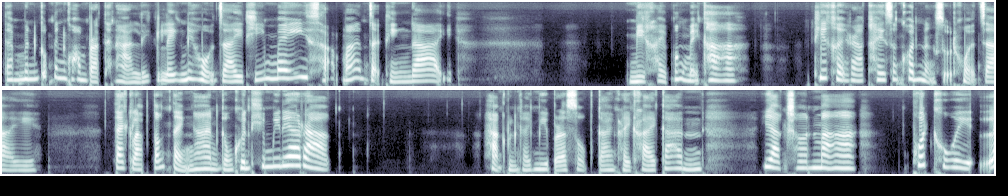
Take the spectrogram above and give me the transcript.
แต่มันก็เป็นความปรารถนาเล็กๆ ในหัวใจที่ไม่สามารถจะทิ้งได้ มีใครบ้างไหมคะ ที่เคยรักใครสักคนหนึ่งสุดหัวใจ แต่กลับต้องแต่งงานกับคนที่ไม่ได้รัก หากคุณใครมีประสบการณ์คล้ายๆกัน อยากชวนมา พูดคุยแล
